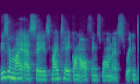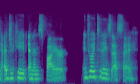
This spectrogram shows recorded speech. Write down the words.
These are my essays, my take on all things wellness, written to educate and inspire. Enjoy today's essay.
